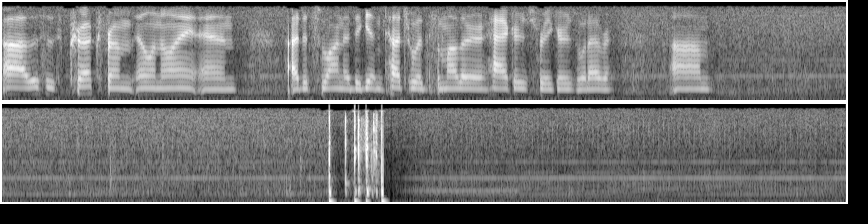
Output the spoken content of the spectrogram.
Uh, this is Crook from Illinois, and I just wanted to get in touch with some other hackers, phreakers, whatever. Um,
